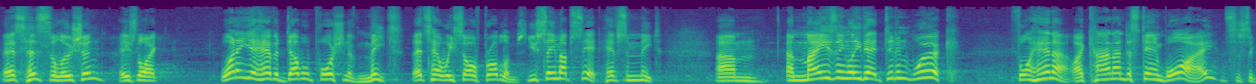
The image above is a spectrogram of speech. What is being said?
That's his solution. He's like, why don't you have a double portion of meat? That's how we solve problems. You seem upset, have some meat. Um, amazingly, that didn't work for Hannah. I can't understand why. It's just a,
